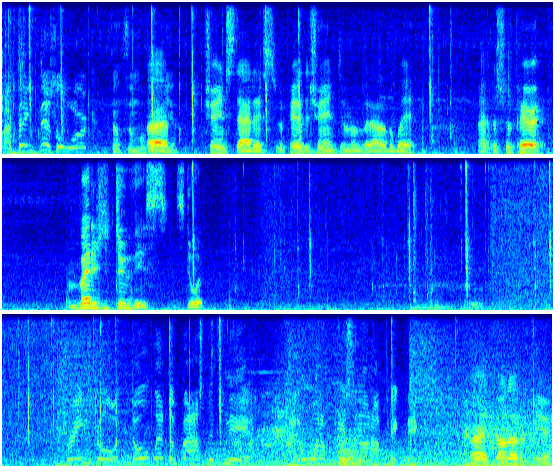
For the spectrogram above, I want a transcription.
I think this'll work. Found some over Uh, here. Train status. Repair the train to move it out of the way. Alright, let's repair it. I'm ready to do this. Let's do it. Train's going. Don't let the bastards near. I don't want them pissing on our picnic. Alright, don't let them near.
